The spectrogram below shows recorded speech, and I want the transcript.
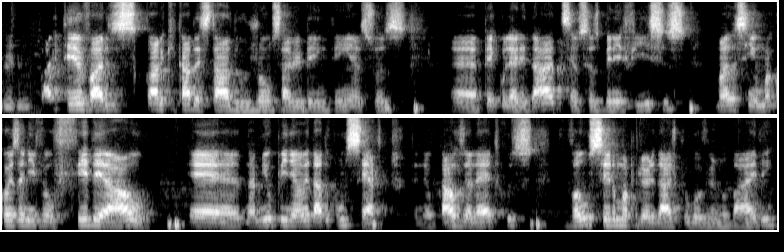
uhum. vai ter vários, claro que cada estado, o João sabe bem, tem as suas é, peculiaridades, tem os seus benefícios, mas assim, uma coisa a nível federal, é, na minha opinião, é dado como certo. Entendeu? Carros elétricos vão ser uma prioridade para o governo Biden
